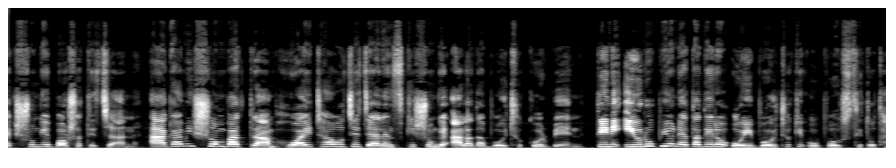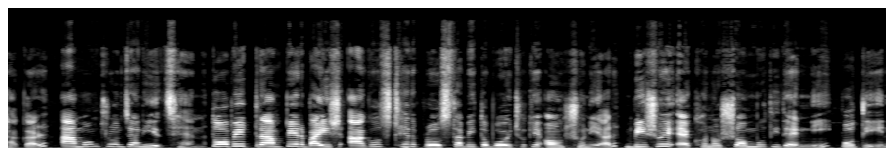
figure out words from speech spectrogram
একসঙ্গে বসাতে চান। আগামী সোমবার ট্রাম্প হোয়াইট হাউসে জেলেন্সকির সঙ্গে আলাদা বৈঠক করবেন। তিনি ইউরোপীয় নেতাদেরও ওই বৈঠকে উপস্থিত থাকার আমন্ত্রণ জানিয়েছেন। তবে ট্রাম্পের বাইশ আগস্টের প্রস্তাবিত বৈঠকে অংশ নেয়ার বিষয়ে এখনও সম্মতি দেননি পুতিন।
